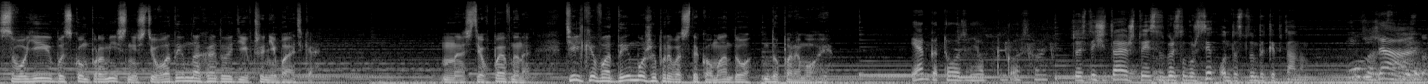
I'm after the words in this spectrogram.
Своєю безкомпромісністю Вадим нагадує дівчині батька. Настя впевнена, тільки Вадим може привести команду до перемоги. Я готова за него проголосовать. То есть ты считаешь, что если сбросил больше всех, он достоин быть капитаном? Да.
